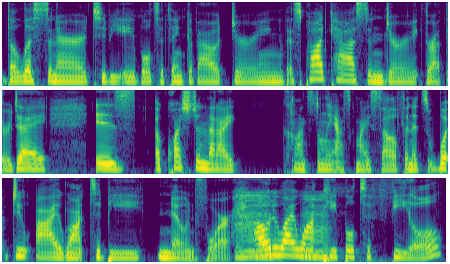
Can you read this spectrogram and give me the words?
the listener to be able to think about during this podcast and during throughout their day is a question that I constantly ask myself and it's what do I want to be known for? How do mm, I want mm. people to feel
